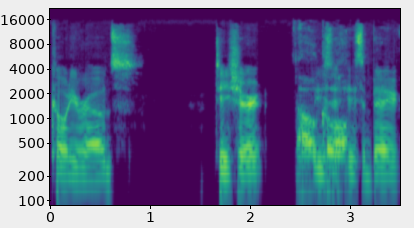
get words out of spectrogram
Cody Rhodes T-shirt. Oh, he's, cool! a, he's a big,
